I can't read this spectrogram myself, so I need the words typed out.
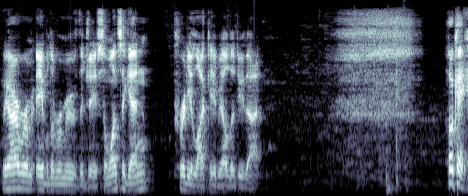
we are able to remove the J. So once again, pretty lucky to be able to do that. Okay.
